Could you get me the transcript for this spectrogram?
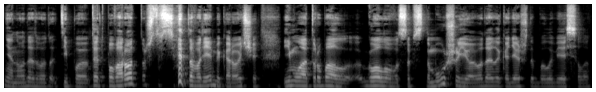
Не, ну вот это вот, типа, вот этот поворот, то, что все это время, короче, ему отрубал голову, собственно, муж ее, вот это, конечно, было весело.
